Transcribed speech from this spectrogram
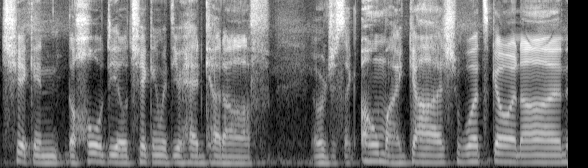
chicken the whole deal chicken with your head cut off and we're just like oh my gosh what's going on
